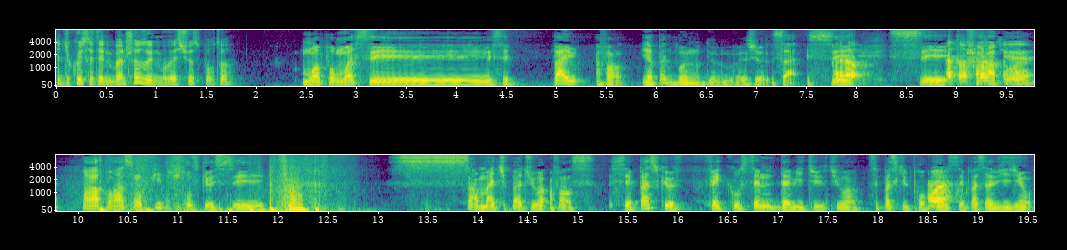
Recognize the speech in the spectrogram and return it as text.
Et du coup, c'était une bonne chose ou une mauvaise chose pour toi? Moi, pour moi, c'est c'est pas une... enfin, il n'y a pas de bonne ou de mauvaise chose. Ça, c'est c'est par rapport par rapport à son feed, je trouve que c'est ça match pas, tu vois. Enfin, c'est pas ce que fait Kosten d'habitude, tu vois. C'est pas ce qu'il propose, c'est pas sa vision.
